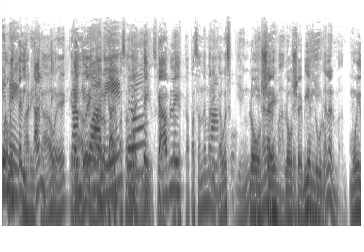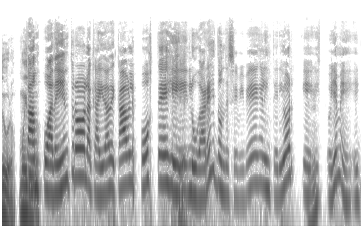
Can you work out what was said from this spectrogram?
sumamente Óyeme. Maricao distante. es Cable. Lo que está pasando en Maricao es bien, Lo bien sé, alarmante. lo sé, bien duro. alarmante. Muy duro, muy duro. Campo adentro, la caída de cables, postes y Sí. lugares donde se vive en el interior. eh, es- óyeme, eh,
